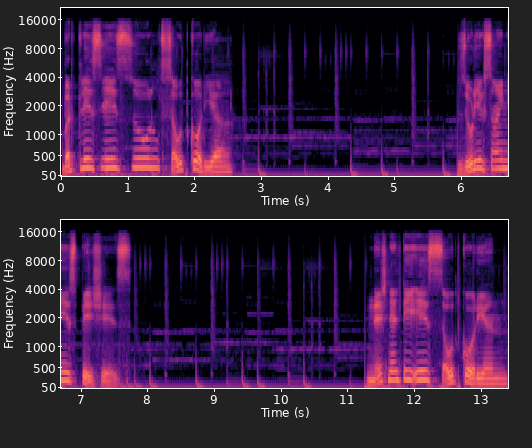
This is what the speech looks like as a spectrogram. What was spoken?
Birthplace is Seoul, South Korea. Zodiac sign is Pisces. Nationality is South Korean.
